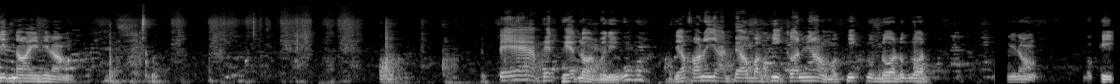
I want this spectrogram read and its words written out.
นิดหน่อยพี่น้องแซ่บเผ็ดเผ็ดโหลดวันนี้โอ้เดี๋ยวขออนุญาตไปเอาบักพริกก่อนพี่น้องบักพริกลูกโดดลูกโดดพี่น้องบักพริก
